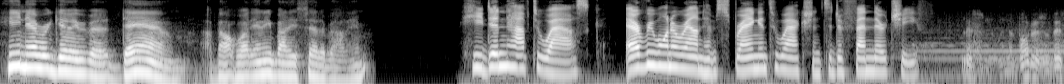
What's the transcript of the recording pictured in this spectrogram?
He never gave a damn about what anybody said about him. He didn't have to ask. Everyone around him sprang into action to defend their chief. Listen, when the voters of this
